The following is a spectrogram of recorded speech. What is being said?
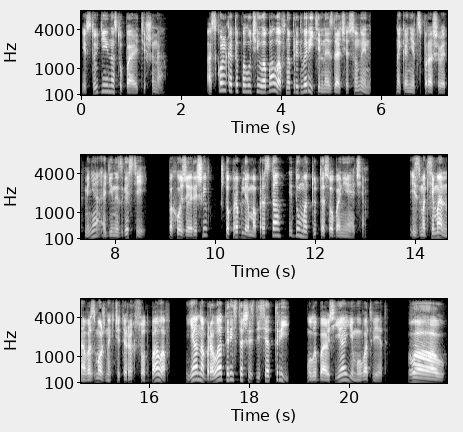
и в студии наступает тишина. «А сколько ты получила баллов на предварительной сдаче Сунын?» Наконец спрашивает меня один из гостей, похоже решив, что проблема проста и думать тут особо не о чем. Из максимально возможных 400 баллов я набрала 363, улыбаюсь я ему в ответ. «Вау!»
